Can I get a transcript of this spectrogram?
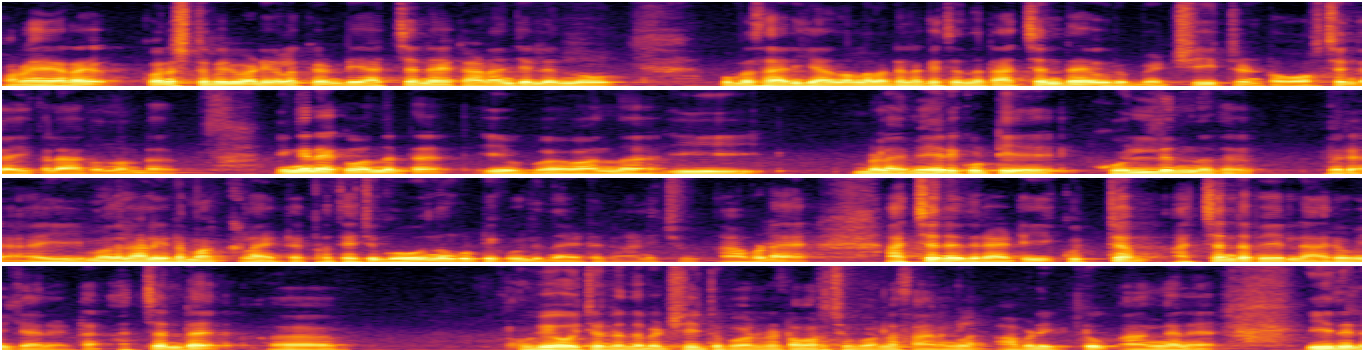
കുറേയേറെ കൊനഷ്ട പരിപാടികളൊക്കെ ഉണ്ട്. ഈ അച്ഛനെ കാണാൻ ചെല്ലുന്നു കുമ്പസാരിക്കുക എന്നുള്ള മട്ടിലൊക്കെ ചെന്നിട്ട് അച്ഛന്റെ ഒരു ബെഡ്ഷീറ്റും ടോർച്ചും കൈക്കലാക്കുന്നുണ്ട്. ഇങ്ങനെയൊക്കെ വന്നിട്ട് ഈ വന്ന വന്ന് ഈ ഇവളെ മേരിക്കുട്ടിയെ കൊല്ലുന്നത് ഇവർ ഈ മുതലാളിയുടെ മക്കളായിട്ട് പ്രത്യേകിച്ച് ഗോവിന്ദൻകുട്ടി കൊല്ലുന്നതായിട്ട് കാണിച്ചു. അവിടെ അച്ഛനെതിരായിട്ട് ഈ കുറ്റം അച്ഛന്റെ പേരിൽ ആരോപിക്കാനായിട്ട് അച്ഛന്റെ ഉപയോഗിച്ചിട്ടിരുന്ന ബെഡ്ഷീറ്റ് പോലുള്ള ടോർച്ച് പോലുള്ള സാധനങ്ങൾ അവിടെ ഇട്ടു. അങ്ങനെ ഇതിൽ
